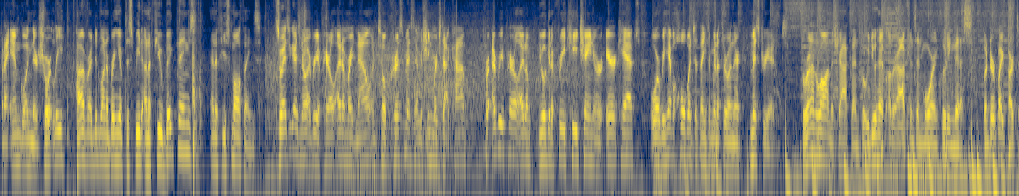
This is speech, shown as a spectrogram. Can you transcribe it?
but I am going there shortly. However, I did wanna bring you up to speed on a few big things and a few small things. So as you guys know, every apparel item right now until Christmas at machinemerch.com for every apparel item, you will get a free keychain or air caps, or we have a whole bunch of things I'm gonna throw in there, mystery items. We're running low on the shotguns, but we do have other options and more, including this. But dirt bike parts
